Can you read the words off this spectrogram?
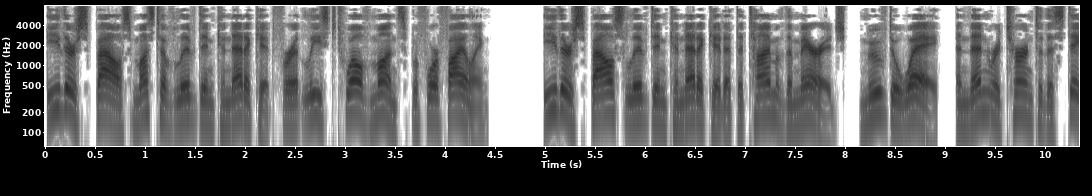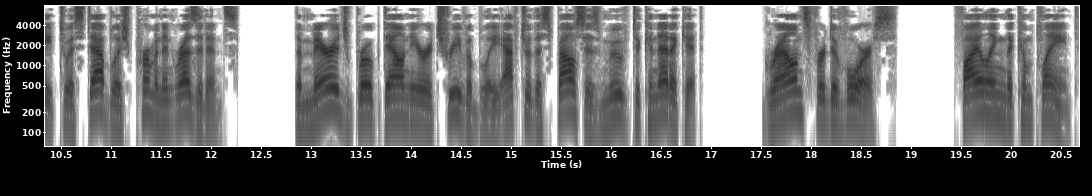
Either spouse must have lived in Connecticut for at least 12 months before filing. Either spouse lived in Connecticut at the time of the marriage, moved away, and then returned to the state to establish permanent residence. The marriage broke down irretrievably after the spouses moved to Connecticut. Grounds for divorce. Filing the complaint.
